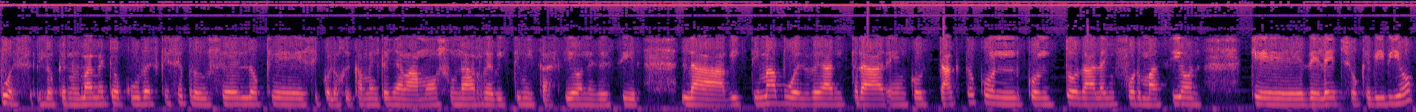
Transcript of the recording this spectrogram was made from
Pues lo que normalmente ocurre es que se produce lo que psicológicamente llamamos una revictimización, es decir, la víctima vuelve a entrar en contacto con, toda la información que del hecho que vivió,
